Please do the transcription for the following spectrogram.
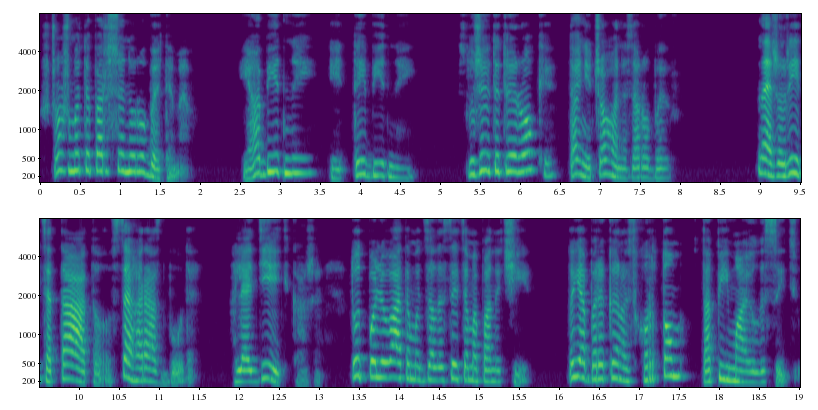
Що ж ми тепер, сину, робитимем? Я бідний, і ти бідний. Служив ти три роки, та нічого не заробив. Не журіться, тато, все гаразд буде. Глядіть, каже, тут полюватимуть за лисицями паничі, то я перекинусь хортом та піймаю лисицю.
